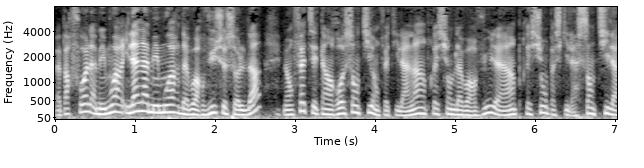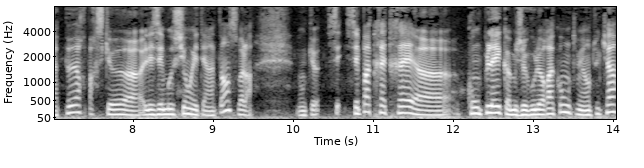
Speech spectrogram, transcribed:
ben, parfois la mémoire, il a la mémoire d'avoir vu ce soldat, mais en fait c'est un ressenti. En fait, il a l'impression de l'avoir vu, il a l'impression parce qu'il a senti la peur, parce que euh, les émotions étaient intenses, voilà. Donc euh, c'est pas très très euh, complet comme je vous le raconte, mais en tout cas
